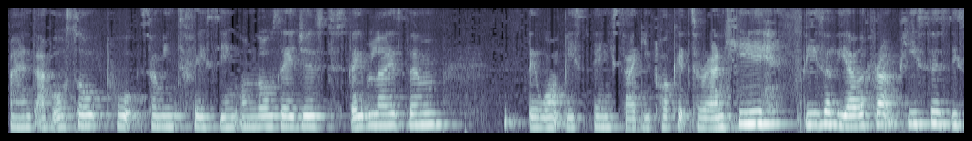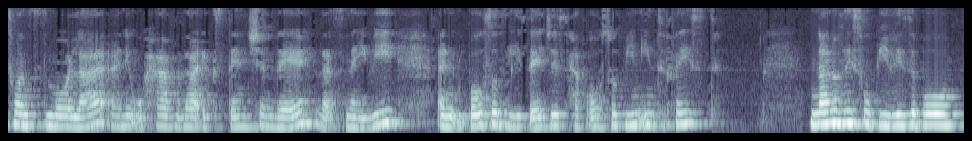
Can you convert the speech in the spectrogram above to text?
And I've also put some interfacing on those edges to stabilize them. There won't be any saggy pockets around here. These are the other front pieces. This one's smaller and it will have that extension there, that's navy. And both of these edges have also been interfaced. None of this will be visible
